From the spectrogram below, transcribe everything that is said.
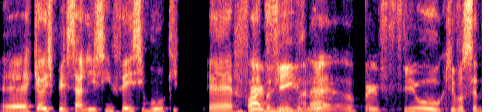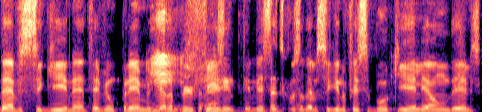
é, que é o especialista em Facebook é, Fábio perfis, Lima, né? né? O perfil que você deve seguir, né? Teve um prêmio Isso, que era perfis é. interessantes que você deve seguir no Facebook e ele é um deles.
